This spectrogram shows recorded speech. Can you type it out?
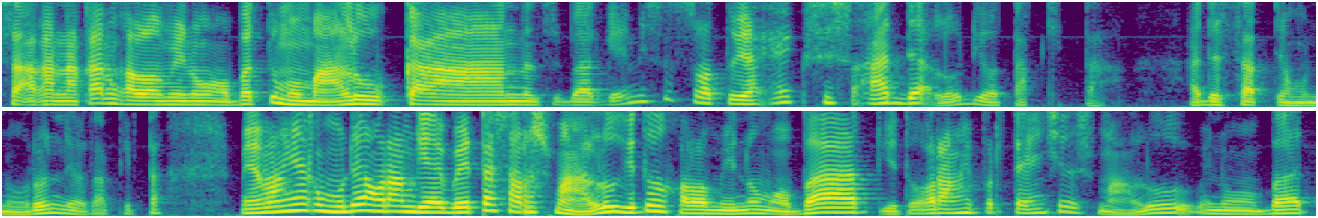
Seakan-akan kalau minum obat tuh memalukan dan sebagainya. Ini sesuatu yang eksis ada loh di otak kita. Ada zat yang menurun di otak kita. Memangnya kemudian orang diabetes harus malu gitu kalau minum obat gitu. Orang hipertensi harus malu minum obat.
